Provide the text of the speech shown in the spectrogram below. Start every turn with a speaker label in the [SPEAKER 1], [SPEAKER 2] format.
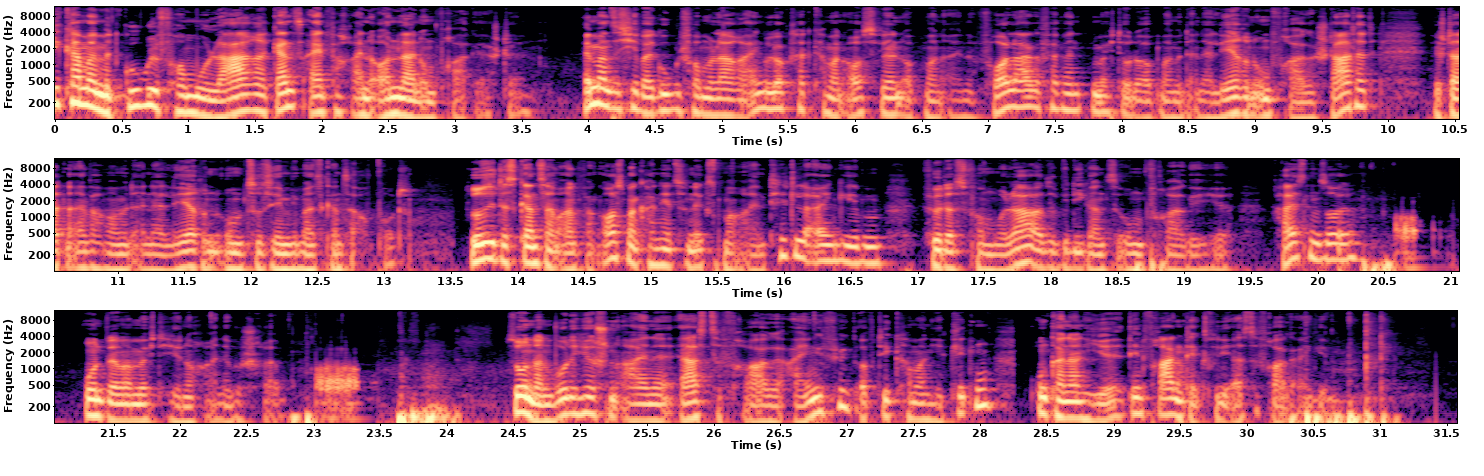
[SPEAKER 1] Wie kann man mit Google Formulare ganz einfach eine Online-Umfrage erstellen? Wenn man sich hier bei Google Formulare eingeloggt hat, kann man auswählen, ob man eine Vorlage verwenden möchte oder ob man mit einer leeren Umfrage startet. Wir starten einfach mal mit einer leeren, um zu sehen, wie man das Ganze aufbaut. So sieht das Ganze am Anfang aus. Man kann hier zunächst mal einen Titel eingeben für das Formular, also wie die ganze Umfrage hier heißen soll. Und wenn man möchte, hier noch eine Beschreibung. So, und dann wurde hier schon eine erste Frage eingefügt, auf die kann man hier klicken und kann dann hier den Fragentext für die erste Frage eingeben.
